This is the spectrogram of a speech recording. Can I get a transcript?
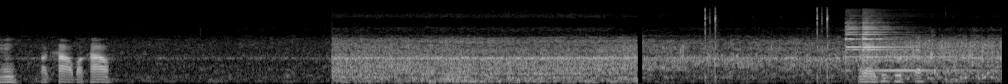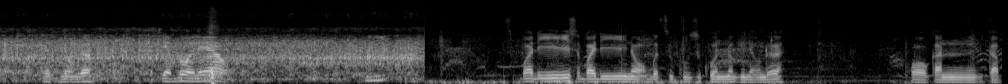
นี่ปลาขาวปลาขาวใหญ่ที่สุดเลยเด็ดลงเด้อเรียบร้อยแล้ว สบายดีสบายดีน้องเบิดสุขุสุคนเน้องพี่น้องเด้อพอกันกับ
